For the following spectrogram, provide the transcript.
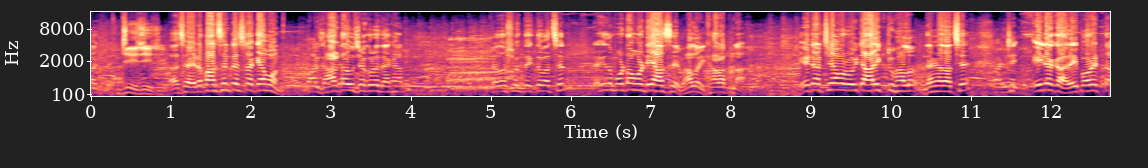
লাগবে? জি জি জি। আচ্ছা এটা পার্সেন্টেজটা কেমন? ঘাড়টা উঁচা করে দেখান। দর্শক দেখতে পাচ্ছেন? এটা কিন্তু মোটামুটি আছে ভালোই খারাপ না। এটার চেয়ে আমার ওইটা আরেকটু ভালো দেখা যাচ্ছে। ঠিক এইটা কার? এই পরেরটা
